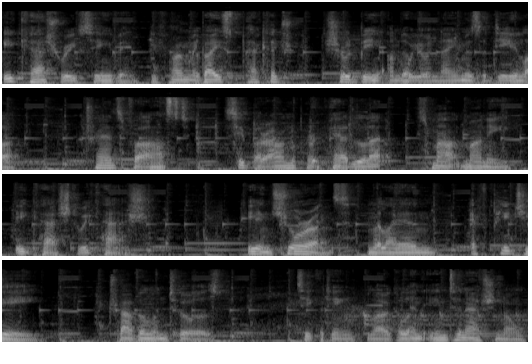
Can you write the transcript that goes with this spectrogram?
eCash receiving if home based package should be under your name as a dealer. Transfast, Sibaran per smart money, eCash to eCash. E-insurance, Malayan, FPG. Travel and tours. Ticketing, local and international.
